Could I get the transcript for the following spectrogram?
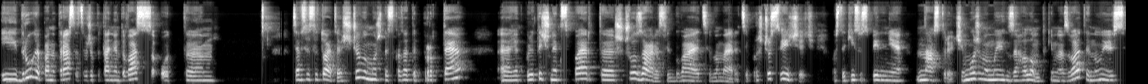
І друге, пане Тарасе, це вже питання до вас. От ем, ця вся ситуація. Що ви можете сказати про те, е, як політичний експерт, е, що зараз відбувається в Америці? Про що свідчать ось такі суспільні настрої? Чи можемо ми їх загалом таким назвати? Ну і ось,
